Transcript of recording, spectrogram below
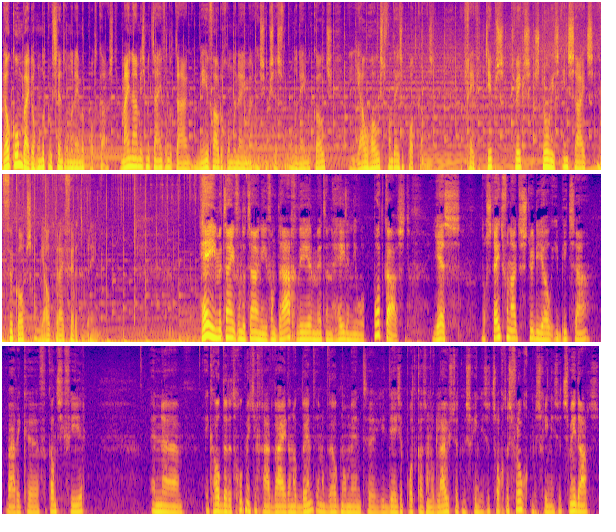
Welkom bij de 100% Ondernemer Podcast. Mijn naam is Martijn van der Tuin, meervoudig ondernemer en succesvol ondernemercoach en jouw host van deze podcast. Ik geef je tips, tricks, stories, insights en fuck-ups om jouw bedrijf verder te brengen. Hey, Martijn van der Tuin hier. Vandaag weer met een hele nieuwe podcast. Yes, nog steeds vanuit de studio Ibiza, waar ik uh, vakantie vier. En... Uh, ik hoop dat het goed met je gaat waar je dan ook bent en op welk moment uh, je deze podcast dan ook luistert. Misschien is het ochtends vroeg, misschien is het middags,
